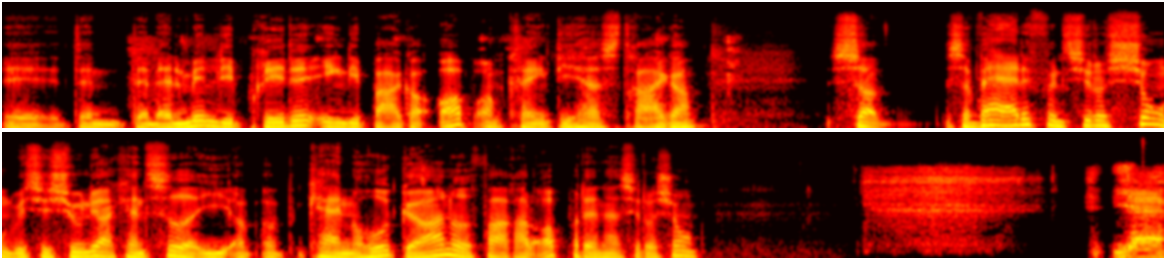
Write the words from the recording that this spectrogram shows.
øh, den, den almindelige britte egentlig bakker op omkring de her strækker. Så, så hvad er det for en situation, hvis Junior kan sidder i, og, og kan han overhovedet gøre noget for at rette op på den her situation? Ja,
